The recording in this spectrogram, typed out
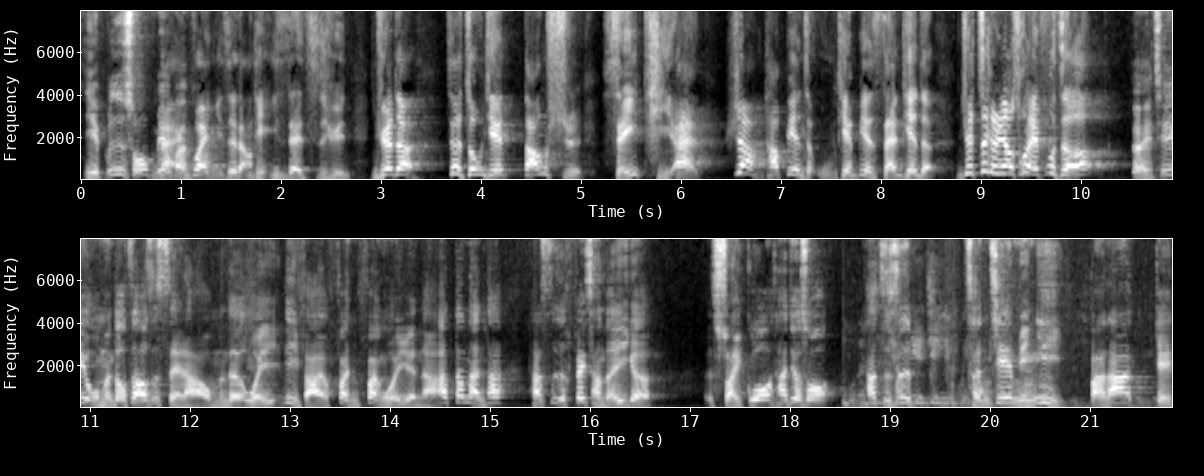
也不是说没有办法。难怪你这两天一直在咨询，你觉得这中间当时谁提案让它变成五天变三天的？你觉得这个人要出来负责？对，其实我们都知道是谁啦，我们的委立法范范委员呐啊，当然他他是非常的一个甩锅，他就说他只是承接民意。把它给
